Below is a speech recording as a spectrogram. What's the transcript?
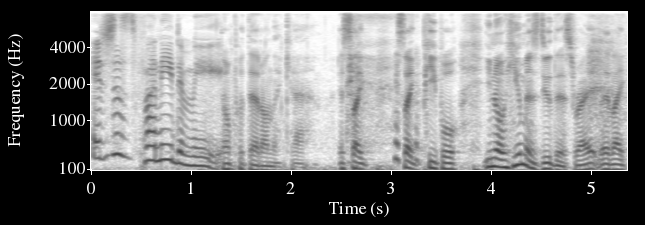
It's just funny to me. Don't put that on the cat." It's like it's like people. You know, humans do this, right? They like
